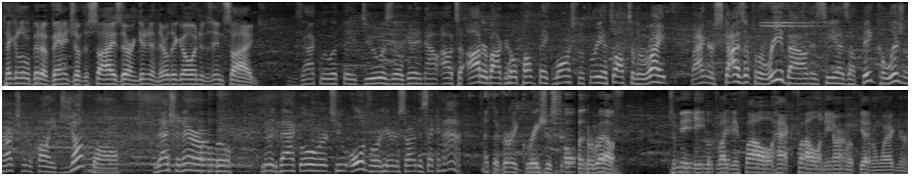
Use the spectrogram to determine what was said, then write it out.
Take a little bit of advantage of the size there and get it in. There they go into the inside. Exactly what they do is they'll get it now out to Otterbacher. He'll pump fake, launch the three. It's off to the right. Wagner skies up for the rebound as he has a big collision. They're actually going to call a jump ball. Possession arrow will give it back over to Old Fort here to start the second half. That's a very gracious call by the ref. To me, it looked like a foul, hack foul on the arm of Gavin Wagner.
